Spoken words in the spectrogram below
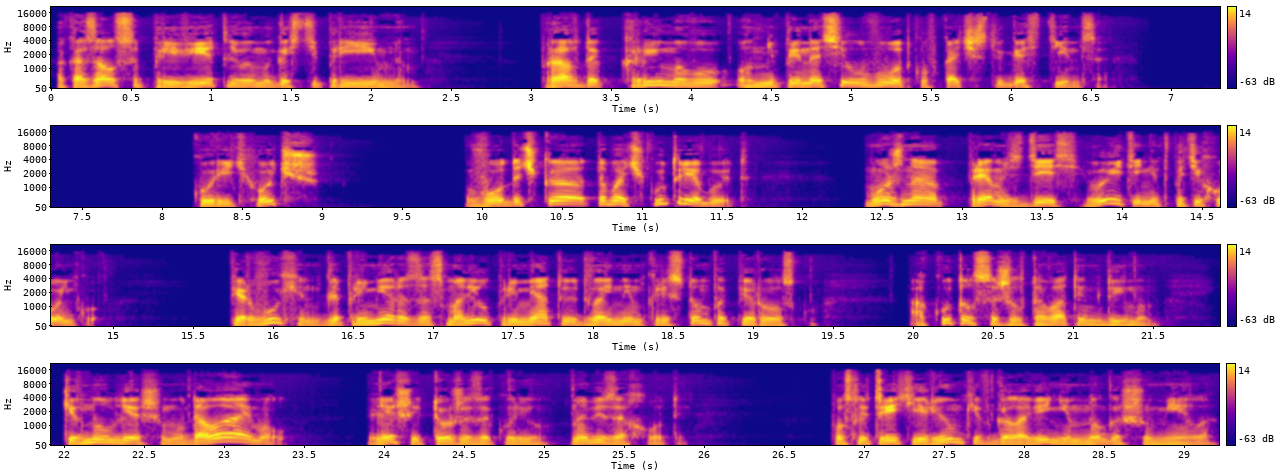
оказался приветливым и гостеприимным. Правда, Крымову он не приносил водку в качестве гостинца. «Курить хочешь?» «Водочка табачку требует. Можно прямо здесь, вытянет потихоньку». Первухин для примера засмолил примятую двойным крестом папироску, окутался желтоватым дымом, кивнул Лешему «давай, мол». Леший тоже закурил, но без охоты. После третьей рюмки в голове немного шумело.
